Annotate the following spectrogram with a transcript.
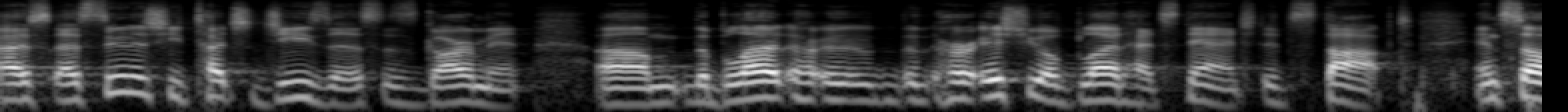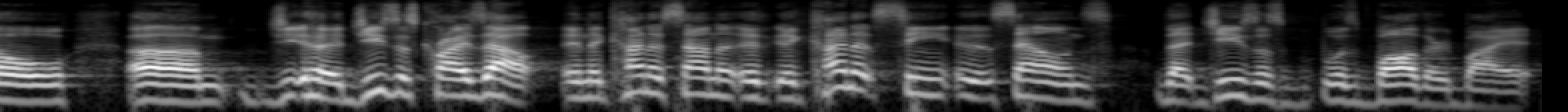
as, as soon as she touched Jesus' garment, um, the blood, her, her, issue of blood had stanched. It stopped. And so um, uh, Jesus cries out, and it kind of sounded, it, it kind of sounds that Jesus was bothered by it.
